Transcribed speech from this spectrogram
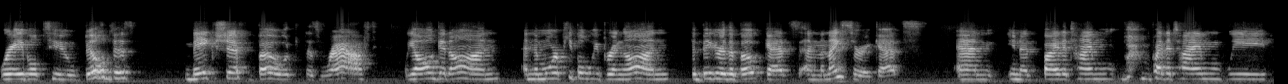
we're able to build this makeshift boat, this raft. We all get on, and the more people we bring on, the bigger the boat gets and the nicer it gets. And you know, by the time by the time we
